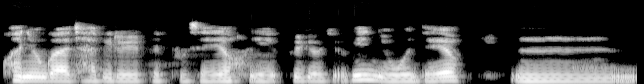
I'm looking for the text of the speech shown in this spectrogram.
관용과 자비를 베푸세요. 예, 불교적인 용어인데요. 음,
